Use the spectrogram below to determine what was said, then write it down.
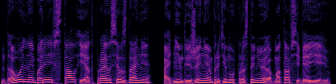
Довольный Борей встал и отправился в здание, одним движением притянув простыню и обмотав себя ею.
